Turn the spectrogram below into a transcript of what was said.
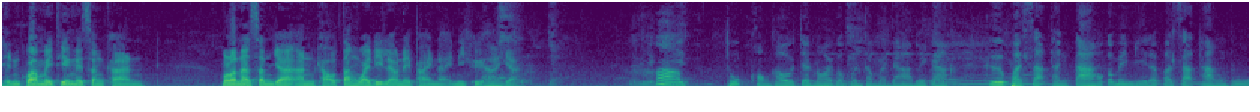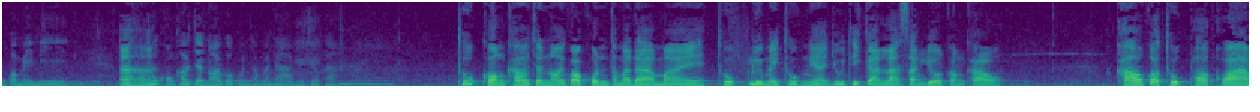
เห็นความไม่เที่ยงในสังขารมรณะสัญญาอันเขาตั้งไว้ดีแล้วในภายในนี่คือห้าอย่างแล้วอย่างนี้ ทุกข์ของเขาจะน้อยกว่าคนธรรมดาไหมคะ คือภาษาทางตาเขาก็ไม่มีแล้วภาษาทางหูก็ไม่มีอ่าฮะทุกข์ของเขาจะน้อยกว่าคนธรรมดาไหมเจ้าคะทุกข์ของเขาจะน้อยกว่าคนธรรมดาไหมทุกข์หรือไม่ทุกข์เนี่ยอยู่ที่การละสังโยชน์ของเขาเขาก็ทุกข์เพราะความ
